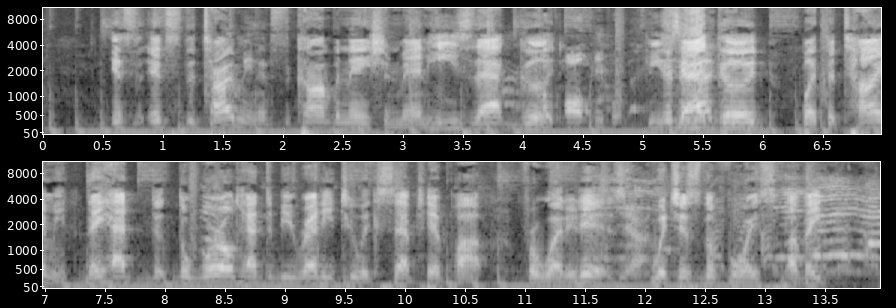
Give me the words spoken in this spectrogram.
It's it's the timing. It's the combination, man. He's that good. All people. He's Is he that, good, but the timing. They had the, the world had to be ready to accept hip hop for what it is, Yeah. which is the voice of a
